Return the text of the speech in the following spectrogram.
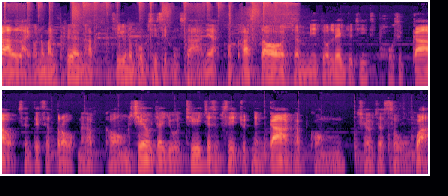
การไหลของน้ำมันเครื่องนะครับ ที่อุณหภูมิ 40 องศาเนี่ย ของคาสตัลจะมีตัวเลขอยู่ที่ 69 เซนติสโตรกนะครับ ของเชลจะอยู่ที่ 74.19 ครับ ของเชลจะสูงกว่า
